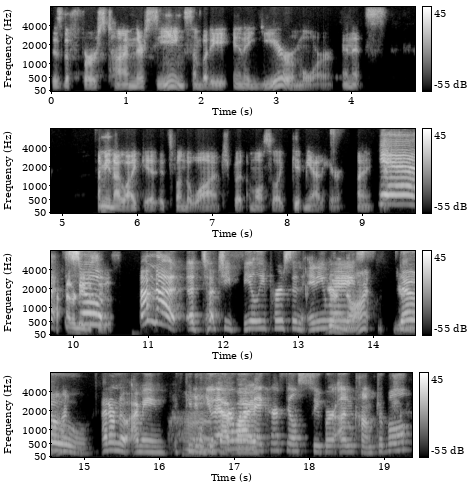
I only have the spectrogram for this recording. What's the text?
this is the first time they're seeing somebody in a year or more, and it's. I mean, I like it. It's fun to watch, but I'm also like, get me out of here. I yeah. I don't so, need to see this. I'm not a touchy feely person anyway. You're not. You're no, not? I don't know. I mean, if people if you ever want to make her feel super uncomfortable,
